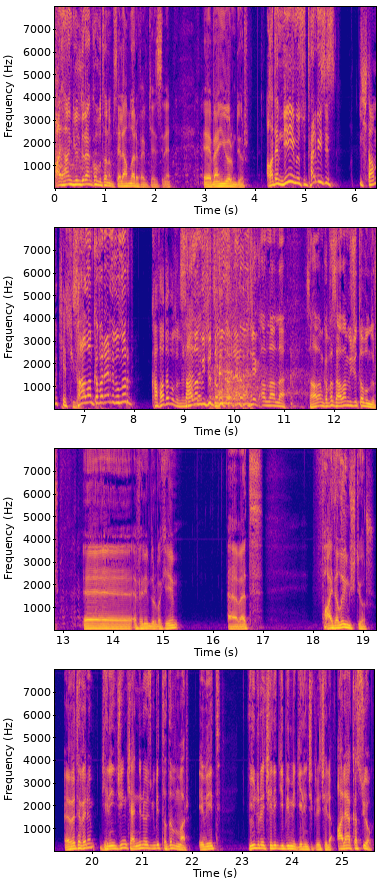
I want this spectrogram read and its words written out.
Ayhan Güldüren komutanım selamlar efendim kendisine. Eee, ben yiyorum diyor. Adem niye yemiyorsun terbiyesiz? İştahımı kesiyor. Sağlam kafa nerede bulunur? Kafada bulunur. Sağlam Nerede? vücutta bulunur. Nerede bulacak? Allah Allah. Sağlam kafa sağlam vücutta bulunur. Ee, efendim dur bakayım. Evet. Faydalıymış diyor. Evet efendim. Gelincin kendine özgü bir tadı mı var? Evet. Gül reçeli gibi mi gelincik reçeli? Alakası yok.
